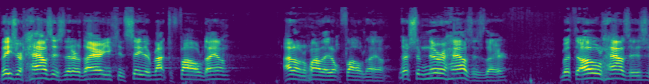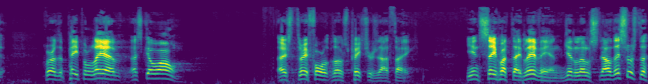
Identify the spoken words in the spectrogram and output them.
These are houses that are there. You can see they're about to fall down. I don't know why they don't fall down. There's some newer houses there, but the old houses where the people live, let's go on. There's three or four of those pictures, I think. You can see what they live in. Get a little snow. This was the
